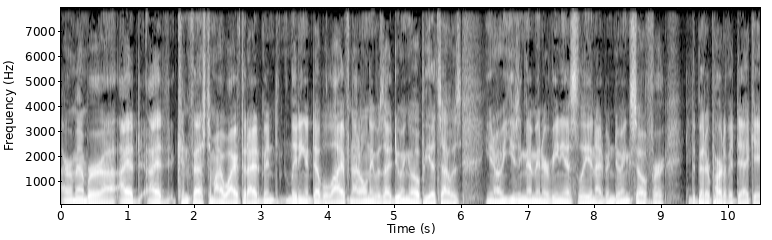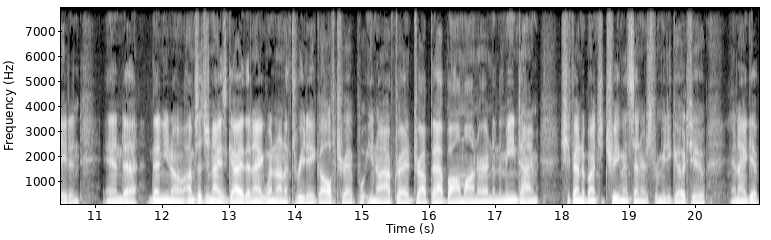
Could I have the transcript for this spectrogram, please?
I remember uh, I had I had confessed to my wife that I had been leading a double life. Not only was I doing opiates, I was you know using them intravenously, and I'd been doing so for the better part of a decade. And and uh, then you know I'm such a nice guy that I went on a three day golf trip. You know after I had dropped that bomb on her, and in the meantime she found a bunch of treatment centers for me to go to. And I get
